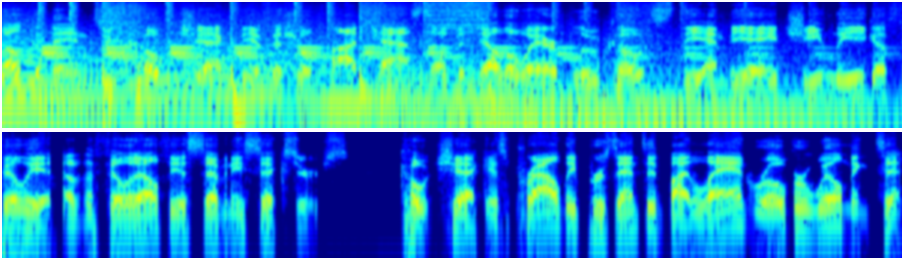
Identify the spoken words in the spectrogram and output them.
Welcome Coat Check, the official podcast of the Delaware Blue Coats, the NBA G League affiliate of the Philadelphia 76ers. Coat Check is proudly presented by Land Rover Wilmington.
